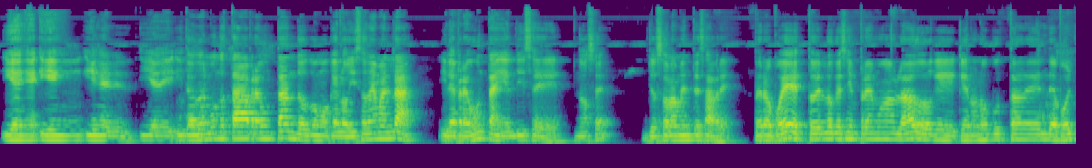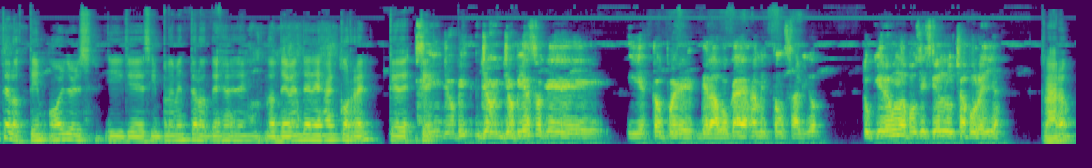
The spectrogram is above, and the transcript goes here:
Y, en, y, en, y, en el, y, y todo el mundo estaba preguntando como que lo hizo de maldad. Y le preguntan y él dice, no sé, yo solamente sabré. Pero pues esto es lo que siempre hemos hablado, que, no nos gusta del deporte, los team orders, y que simplemente los, dejen, los deben de dejar correr. Que, Sí, yo, yo, yo pienso que, y esto pues de la boca de Hamilton salió, tú quieres una posición, lucha por ella. Claro,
